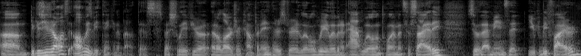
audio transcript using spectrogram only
Um, because you should also always be thinking about this, especially if you're at a larger company. There's very little. We live in an at-will employment society, so that means that you can be fired,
